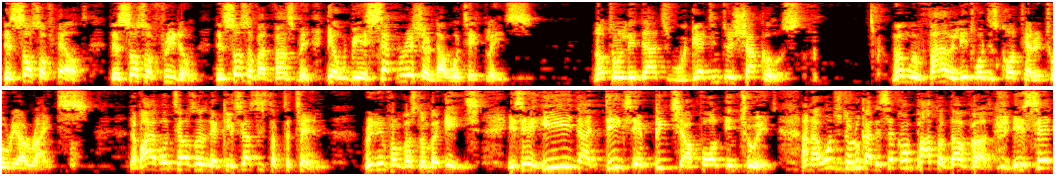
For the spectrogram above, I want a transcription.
the source of health, the source of freedom, the source of advancement. There will be a separation that will take place. Not only that, we get into shackles when we violate what is called territorial rights. The Bible tells us in Ecclesiastes chapter 10, Reading from verse number 8. He said, He that digs a pit shall fall into it. And I want you to look at the second part of that verse. He said,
